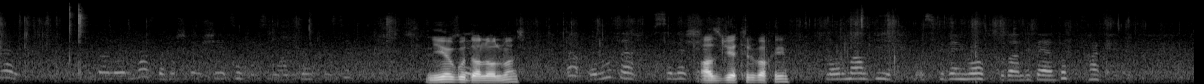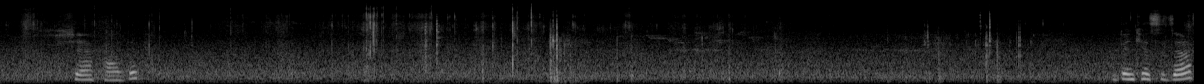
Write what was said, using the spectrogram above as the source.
Gel. Buradan olmaz da başka bir şey için kesin. Altın kesin. Niye gudal olmaz? Ya olur da mesela şey Az getir bakayım. normal değil. Eskiden yoğurt buradan giderdik. Bak şey yapardık. Buradan keseceğiz.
